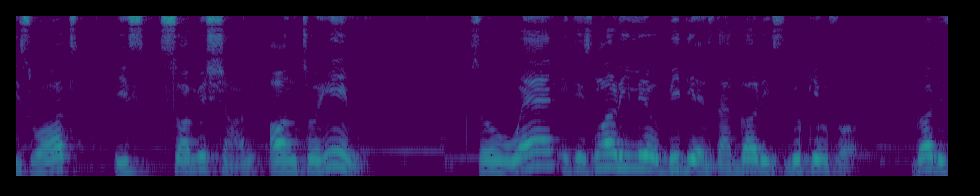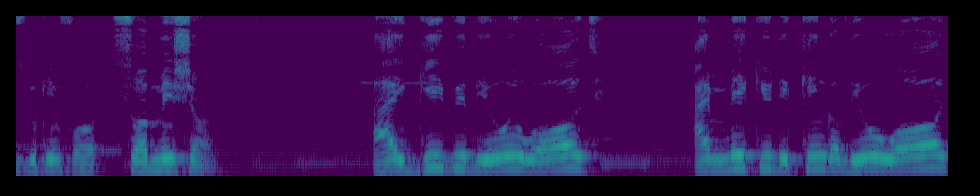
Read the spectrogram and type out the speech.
is what? Is submission unto him. So when it is not really obedience that God is looking for, God is looking for submission. I give you the whole world. I make you the king of the whole world.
